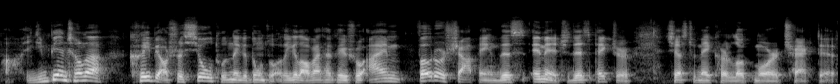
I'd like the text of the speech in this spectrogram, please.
啊，已经变成了可以表示修图的那个动作。一个老外他可以说 I'm photoshopping this image, this picture, just to make her look more attractive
